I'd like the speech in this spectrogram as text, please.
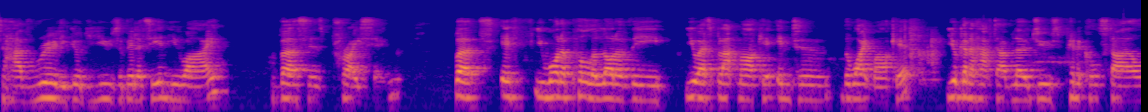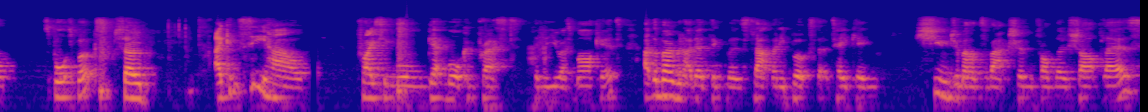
to have really good usability and UI versus pricing. But if you want to pull a lot of the US black market into the white market, you're going to have to have low juice pinnacle style sports books. So I can see how pricing will get more compressed in the US market. At the moment, I don't think there's that many books that are taking huge amounts of action from those sharp players.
